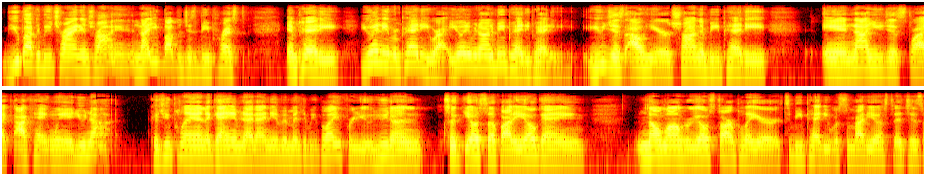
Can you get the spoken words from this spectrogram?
you about to be trying and trying. Now you about to just be pressed and petty. You ain't even petty, right? You ain't even know how to be petty, petty. You just out here trying to be petty, and now you just like I can't win. You not because you playing a game that ain't even meant to be played for you. You done took yourself out of your game. No longer your star player to be petty with somebody else that just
